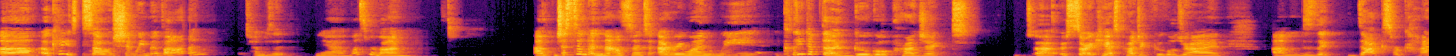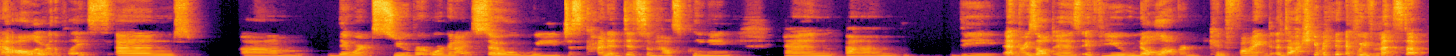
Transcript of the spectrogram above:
Um, okay, so should we move on? What time is it? Yeah, let's move on. Um, just an announcement to everyone. We cleaned up the Google project, uh, sorry, CHAOSS Project Google Drive. Um, the docs were kind of all over the place and um, they weren't super organized. So we just kind of did some house cleaning and um, the end result is if you no longer can find a document, if we've messed up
